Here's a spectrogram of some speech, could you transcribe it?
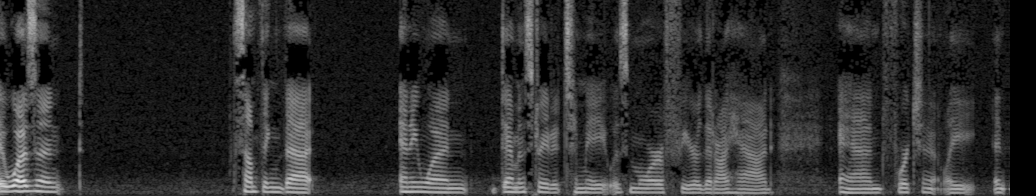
it wasn't something that anyone demonstrated to me. It was more a fear that I had, and fortunately, it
